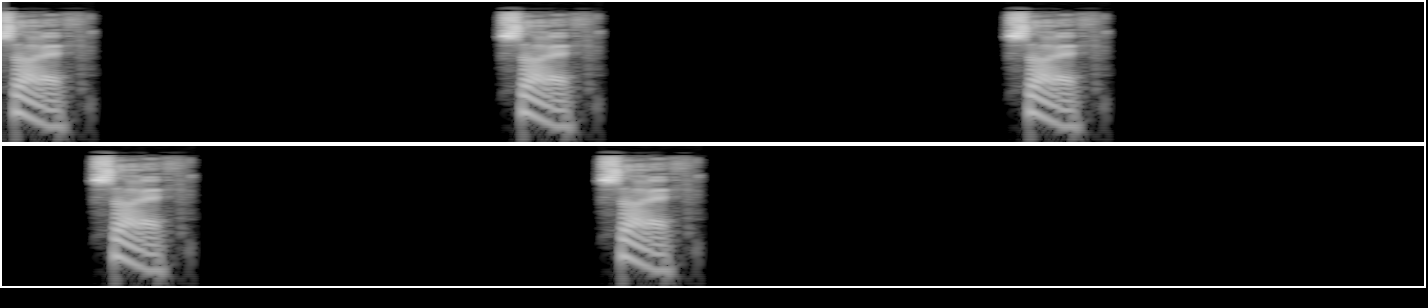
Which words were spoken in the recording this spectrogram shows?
scythe. Scythe. Scythe. Scythe. Scythe.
